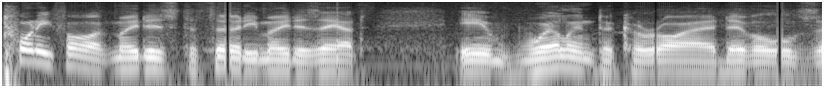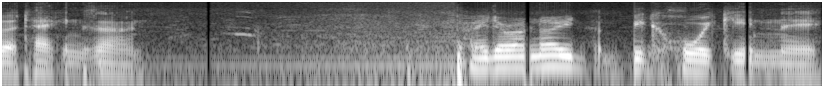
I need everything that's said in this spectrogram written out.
25 metres to 30 metres out, eh, well into Karaya Devils' attacking zone. Peter, I need A big hoik in there.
